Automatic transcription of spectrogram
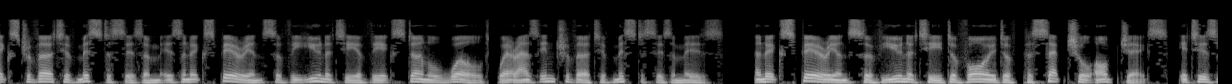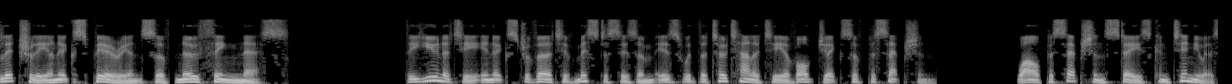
Extrovertive mysticism is an experience of the unity of the external world, whereas introvertive mysticism is an experience of unity devoid of perceptual objects, it is literally an experience of no-thingness. The unity in extrovertive mysticism is with the totality of objects of perception. While perception stays continuous,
